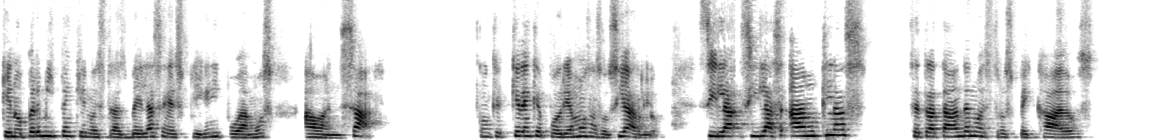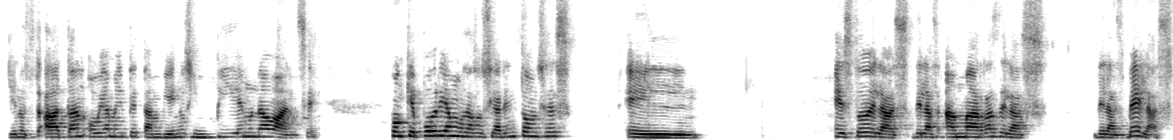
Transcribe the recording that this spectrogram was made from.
que no permiten que nuestras velas se desplieguen y podamos avanzar? ¿Con qué creen que podríamos asociarlo? Si, la, si las anclas se trataban de nuestros pecados, que nos atan, obviamente también nos impiden un avance, ¿con qué podríamos asociar entonces el, esto de las, de las amarras de las, de las velas?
